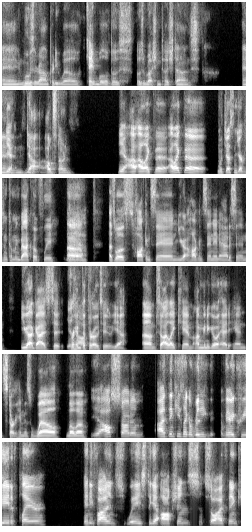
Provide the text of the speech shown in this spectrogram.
and moves around pretty well, capable of those those rushing touchdowns. And yeah, I would start him. Yeah, I, I like the I like the with Justin Jefferson coming back, hopefully. Yeah. Um, as well as Hockenson. You got Hockenson and Addison. You got guys to for him to throw to. Yeah. Um, so I like him. I'm gonna go ahead and start him as well. Lolo. Yeah, I'll start him. I think he's like a really very creative player, and he finds ways to get options. So I think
